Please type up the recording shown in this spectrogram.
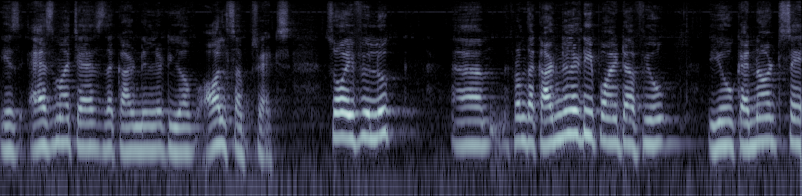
is as much as the cardinality of all subsets. So, if you look um, from the cardinality point of view, you cannot say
